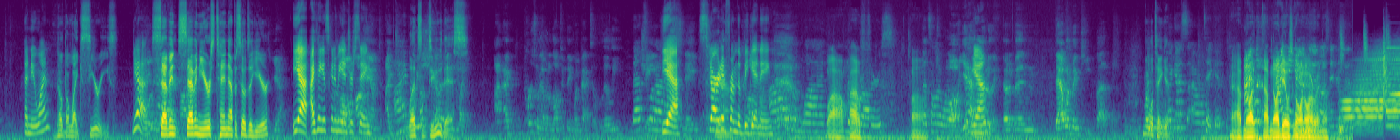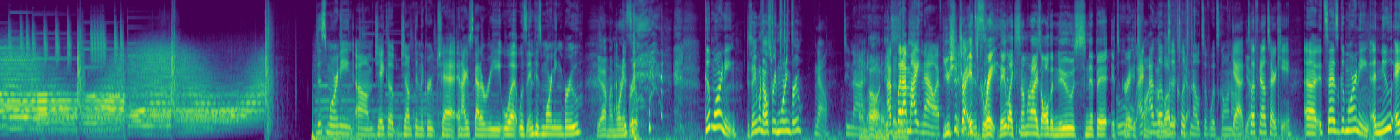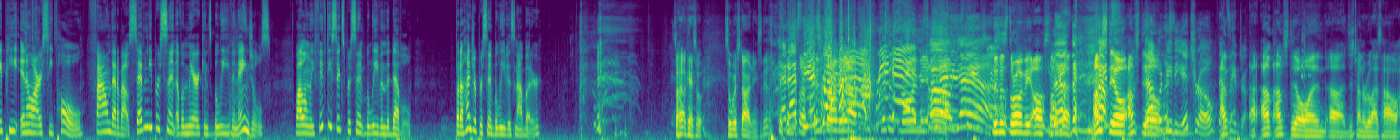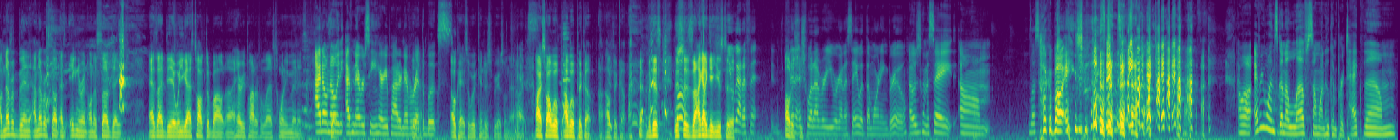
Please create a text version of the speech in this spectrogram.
a new one? no the like series? Yeah, Seven seven years, ten episodes a year. yeah. I think it's going to be interesting. Let's do this. I, I personally, I would have loved if they went back to Lily. That's James, what I Yeah, Snape, started Yeah. from the beginning. I want Wow. the Marauders. Wow. That's all I want. Well, yeah, Yeah. literally, that would have been that would have been key. But But we'll take it. I guess I'll take it. I have no, I I have no idea what's going on right now. This morning, um, Jacob jumped in the group chat, and I just got to read what was in his morning brew. Yeah, my morning brew. Good morning. Does anyone else read morning brew? No, Do I not. don't know, Oh, I don't know what that but I might now. After You you should try. It's great. They like summarize all the news, snippet. It's great. Ooh, It's I, fun. I love, a good it. cliff yeah. notes of what's going on. yeah, Yeah. Cliff Notes are key. Uh, it says, Good morning. A new AP NORC poll found that about 70% of Americans believe in angels, while only 56% believe in the devil. But 100% believe it's not butter. So okay, so so we're starting. So this, that's so the this is intro. throwing me off. This is throwing me Oh off. yeah. This is throwing me off so That- much. that- I'm still I'm still. That would be the intro. That's I'm, the intro. I, I'm, I'm still on uh, just trying to realize how I've never been I've never felt as ignorant on a subject as I did when you guys talked about uh, Harry Potter for the last 20 minutes. I don't know any. I've never seen Harry Potter. Never Yeah. read the books. Okay, so we're kindred spirits on that. All right, Yes. all right. So I will I will pick up. I- I'll pick up. but this this Well, is uh, I got to get used to. You gotta fin- Oh, finish she- whatever you were gonna say with the morning brew. I was just gonna say, um, let's talk about angels and demons. well, everyone's gonna love someone who can protect them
